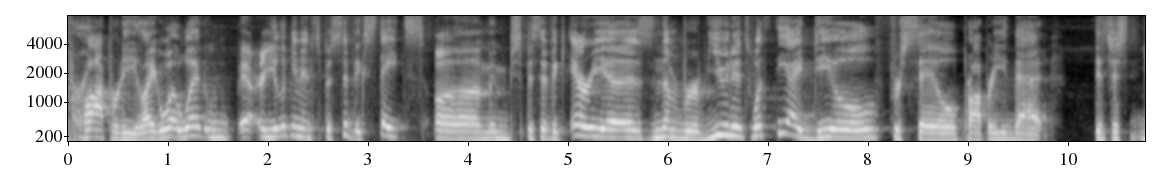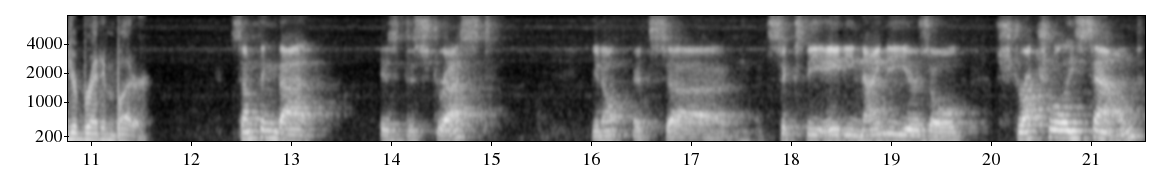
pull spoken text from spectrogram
property? Like, what what are you looking in specific states, um, in specific areas, number of units? What's the ideal for sale property that is just your bread and butter? Something that is distressed, you know, it's uh, 60, 80, 90 years old, structurally sound,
